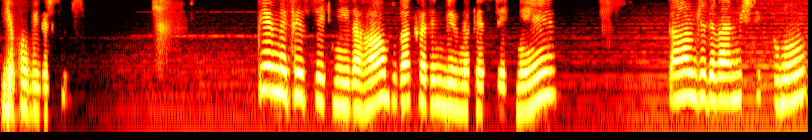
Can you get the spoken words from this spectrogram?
yapabilirsiniz. Bir nefes tekniği daha. Bu da kadim bir nefes tekniği. Daha önce de vermiştik bunu.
